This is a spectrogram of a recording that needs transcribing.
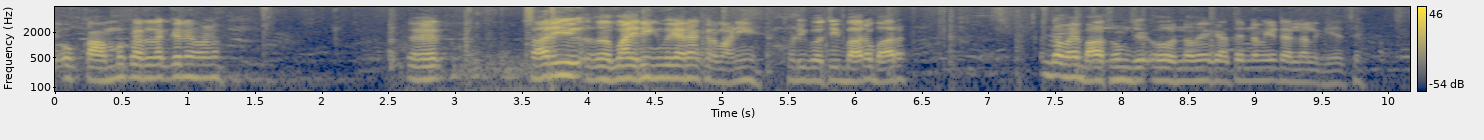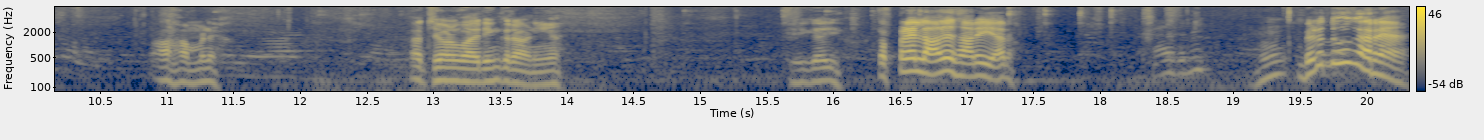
ਉਹ ਕੰਮ ਕਰਨ ਲੱਗੇ ਨੇ ਹੁਣ। ਸਾਰੀ ਵਾਇਰਿੰਗ ਵਗੈਰਾ ਕਰਵਾਣੀ ਹੈ ਥੋੜੀ ਬਹੁਤੀ ਬਾਹਰੋਂ ਬਾਹਰ। ਨਵੇਂ ਬਾਥਰੂਮ ਉਹ ਨਵੇਂ ਕਹਤੇ ਨਵੀਆਂ ਟਾਈਲਾਂ ਲੱਗੀਆਂ ਇੱਥੇ। ਆ ਸਾਹਮਣੇ। ਅੱਛਾ ਹੁਣ ਵਾਇਰਿੰਗ ਕਰਾਣੀ ਆ ਠੀਕ ਹੈ ਜੀ। ਕੱਪੜੇ ਲਾ ਦੇ ਸਾਰੇ ਯਾਰ। ਹਾਂ ਸੁਣੀ ਹੂੰ ਬੇਟਾ ਤੂੰ ਕਰ ਰਿਹਾ?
